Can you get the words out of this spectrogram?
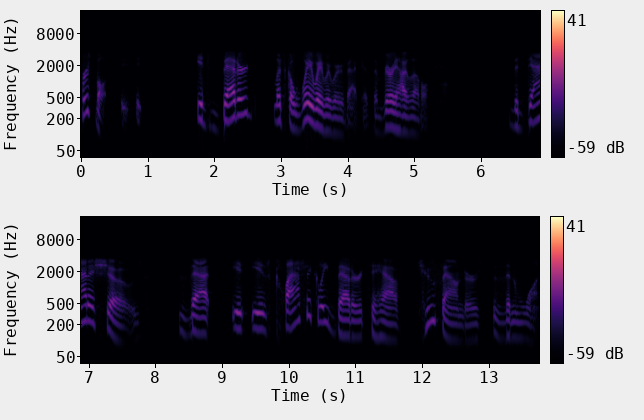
first of all, it, it's better. Let's go way way way way back at the very high level. The data shows that it is classically better to have two founders than one.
